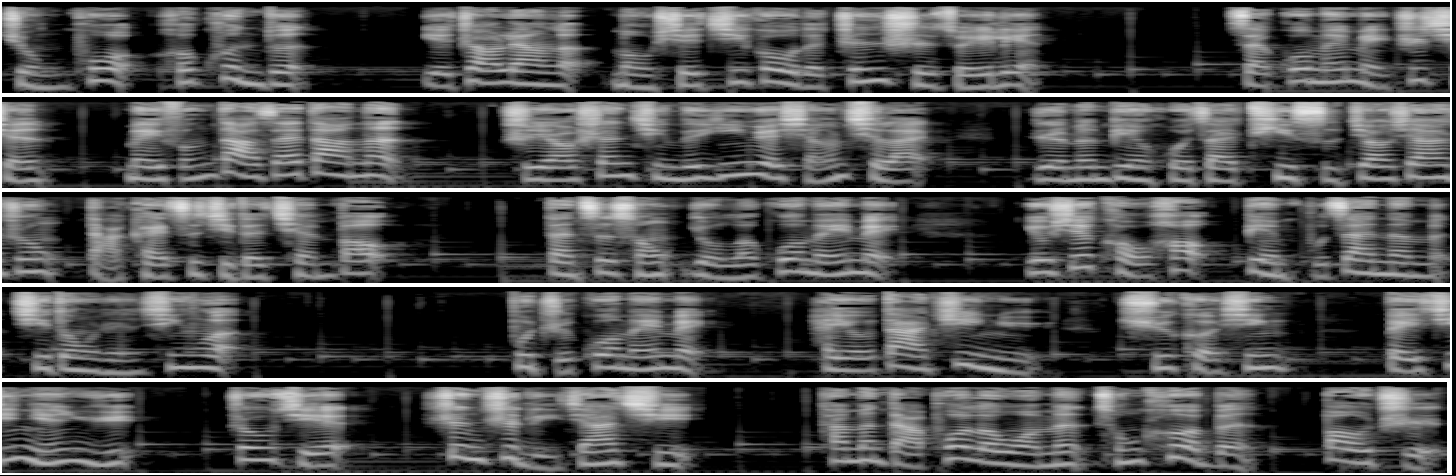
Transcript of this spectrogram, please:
窘迫和困顿，也照亮了某些机构的真实嘴脸。在郭美美之前，每逢大灾大难，只要煽情的音乐响起来，人们便会在涕泗交加中打开自己的钱包。但自从有了郭美美，有些口号便不再那么激动人心了。不止郭美美，还有大妓女徐可欣、北极鲶鱼、周杰，甚至李佳琦，他们打破了我们从课本、报纸、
